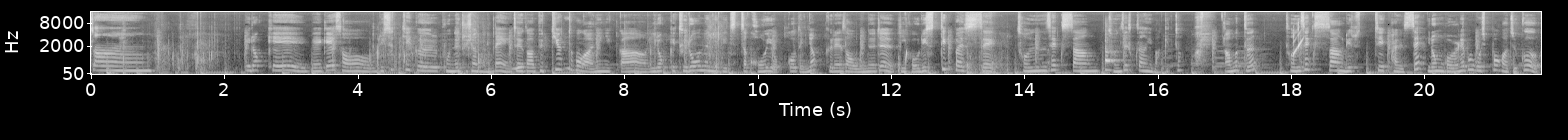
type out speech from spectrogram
짠. 이렇게 맥에서 립스틱을 보내주셨는데 제가 뷰티 유튜버가 아니니까 이렇게 들어오는 일이 진짜 거의 없거든요. 그래서 오늘은 이거 립스틱 발색 전 색상 전 색상이 맞겠죠? 아무튼 전 색상 립스틱 발색 이런 걸 해보고 싶어가지고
